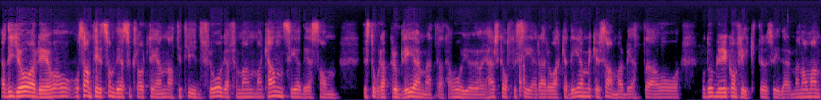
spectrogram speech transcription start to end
Ja, det gör det och, och, samtidigt som det såklart är en attitydfråga för man, man kan se det som det stora problemet att oj, oj, oj, här ska officerare och akademiker samarbeta och, och då blir det konflikter och så vidare. Men om man,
